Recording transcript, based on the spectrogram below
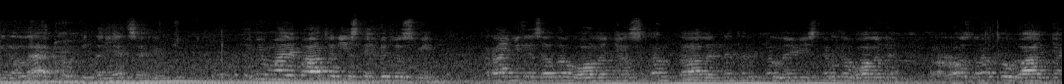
він легко піддається гніву. Гнів має багато різних видозмін. Крайні незадоволення, скандали, нетерпеливість, невдоволення, роздратування,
